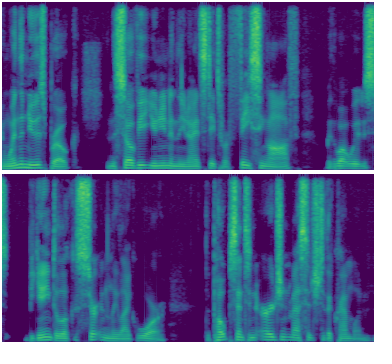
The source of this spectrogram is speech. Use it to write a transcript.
And when the news broke, and the Soviet Union and the United States were facing off with what was beginning to look certainly like war, the Pope sent an urgent message to the Kremlin.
